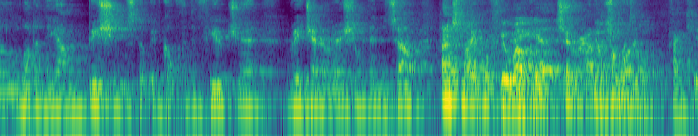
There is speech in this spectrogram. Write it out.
a lot of the ambitions that we've got for the future regeneration within the town. Thanks Michael for You're the welcome. uh, tour around no this morning. Thank you.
